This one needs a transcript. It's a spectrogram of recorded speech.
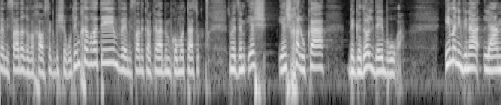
ומשרד הרווחה עוסק בשירותים חברתיים, ומשרד הכלכלה במקומות תעסוקה. זאת אומרת, זה, יש, יש חלוקה בגדול די ברורה. אם אני מבינה לאן,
